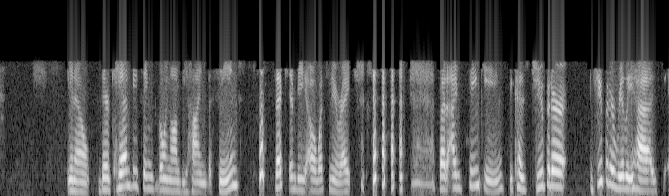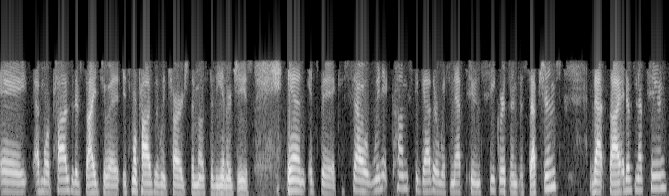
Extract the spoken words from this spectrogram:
you know, there can be things going on behind the scenes that can be, oh, what's new, right? but I'm thinking because Jupiter Jupiter really has a, a more positive side to it. It's more positively charged than most of the energies, and it's big. So when it comes together with Neptune's secrets and deceptions, that side of Neptune,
